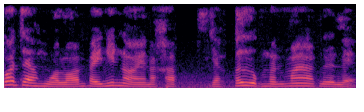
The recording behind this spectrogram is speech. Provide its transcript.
ก็จะหัวร้อนไปนิดหน่อยนะครับ อยากตื้มมันมากเลยแหละ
